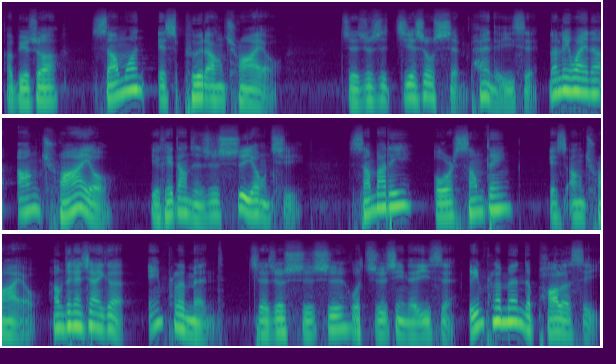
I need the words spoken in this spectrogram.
啊，比如说，someone is put on trial，指的就是接受审判的意思。那另外呢，on trial 也可以当成是试用期。Somebody or something is on trial。好，我们再看下一个，implement 指的就是实施或执行的意思。implement the policy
